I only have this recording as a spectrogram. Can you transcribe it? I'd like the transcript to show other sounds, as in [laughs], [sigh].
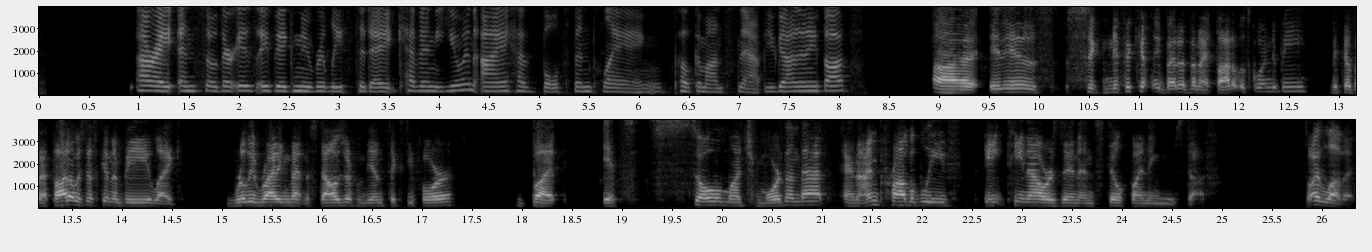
All right, and so there is a big new release today. Kevin, you and I have both been playing Pokemon Snap. You got any thoughts? Uh, it is significantly better than I thought it was going to be because I thought it was just going to be like really riding that nostalgia from the N64, but it's so much more than that, and I'm probably 18 hours in and still finding new stuff. So I love it.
